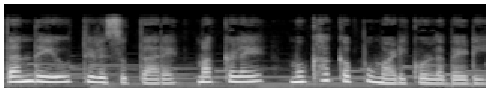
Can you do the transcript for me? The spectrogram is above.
ತಂದೆಯು ತಿಳಿಸುತ್ತಾರೆ, ಮಕ್ಕಳೇ, ಮುಖ ಕಪ್ಪು ಮಾಡಿಕೊಳ್ಳಬೇಡಿ.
